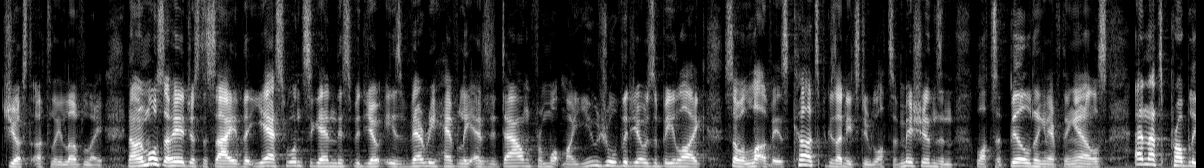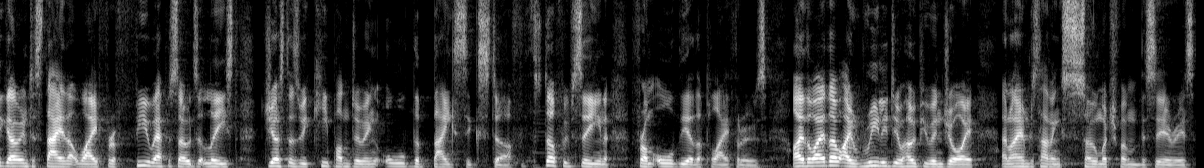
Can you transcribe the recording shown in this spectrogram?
Just utterly lovely. Now, I'm also here just to say that, yes, once again, this video is very heavily edited down from what my usual videos would be like, so a lot of it is cut because I need to do lots of missions and lots of building and everything else, and that's probably going to stay that way for a few episodes at least, just as we keep on doing all the basic stuff, stuff we've seen from all the other playthroughs. Either way, though, I really do hope you enjoy, and I am just having so much fun with the series.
